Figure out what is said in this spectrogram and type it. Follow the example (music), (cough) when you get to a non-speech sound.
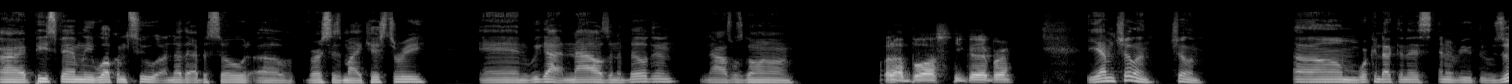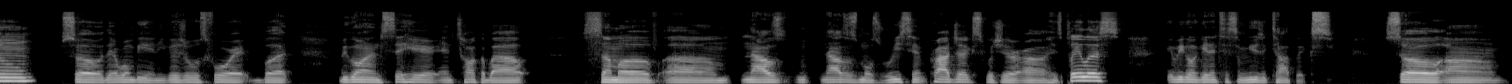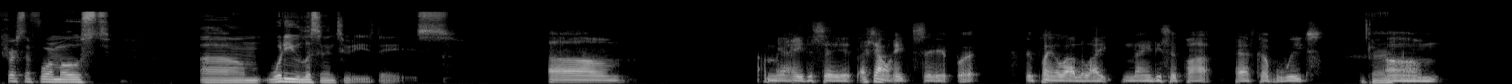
All right, peace family. Welcome to another episode of Versus Mike History. And we got Niles in the building. Niles, what's going on? What up, boss? You good, bro? Yeah, I'm chilling, chilling. Um, we're conducting this interview through Zoom, so there won't be any visuals for it, but we're going to sit here and talk about some of um Niles Niles's most recent projects, which are uh, his playlists, and we're gonna get into some music topics. So, um, first and foremost, um, what are you listening to these days? Um, I mean, I hate to say it. Actually, I don't hate to say it, but been playing a lot of like 90s hip hop past couple weeks. Okay. Um,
